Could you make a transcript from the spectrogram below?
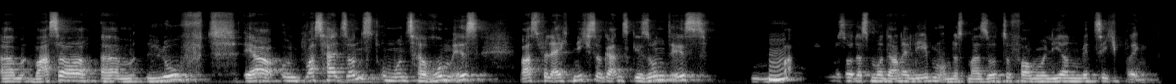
ähm, Wasser, ähm, Luft, ja, und was halt sonst um uns herum ist, was vielleicht nicht so ganz gesund ist, mhm. so das moderne Leben, um das mal so zu formulieren, mit sich bringt.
